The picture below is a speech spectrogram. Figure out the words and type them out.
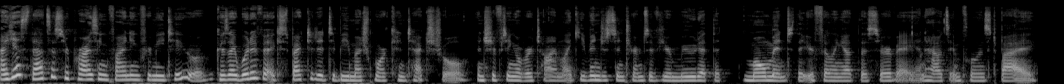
I guess that's a surprising finding for me too, because I would have expected it to be much more contextual and shifting over time, like even just in terms of your mood at the moment that you're filling out the survey and how it's influenced by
